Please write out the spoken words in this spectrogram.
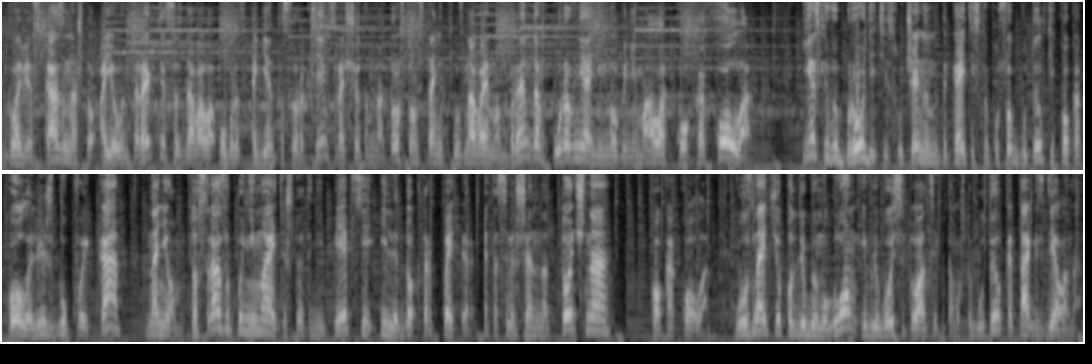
В главе сказано, что IO Interactive создавала образ агента 47 с расчетом на то, что он станет узнаваемым брендом уровня ни много ни мало Coca-Cola. Если вы бродите и случайно натыкаетесь на кусок бутылки Coca-Cola лишь с буквой К на нем, то сразу понимаете, что это не Pepsi или Доктор Пеппер. Это совершенно точно Coca-Cola. Вы узнаете ее под любым углом и в любой ситуации, потому что бутылка так сделана.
